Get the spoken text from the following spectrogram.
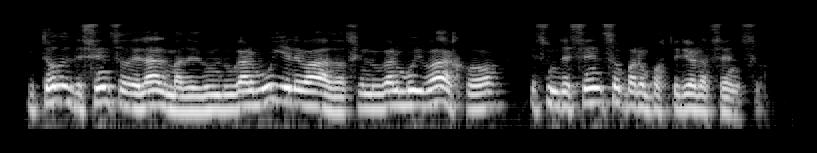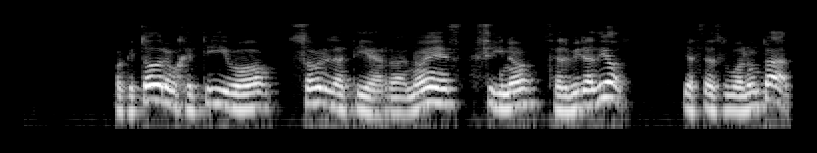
y todo el descenso del alma desde un lugar muy elevado hacia un lugar muy bajo es un descenso para un posterior ascenso. Porque todo el objetivo sobre la tierra no es sino servir a Dios y hacer su voluntad.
